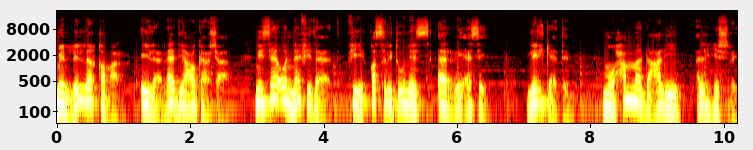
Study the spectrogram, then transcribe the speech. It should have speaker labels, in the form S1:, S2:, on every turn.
S1: من للا قمر إلى نادية عكاشة. نساء نافذات في قصر تونس الرئاسي. للكاتب محمد علي الهيشري.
